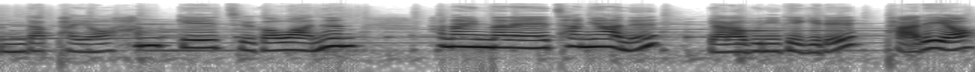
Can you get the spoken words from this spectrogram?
응답하여 함께 즐거워하는 하나님 나라에 참여하는 여러분이 되기를 바래요.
